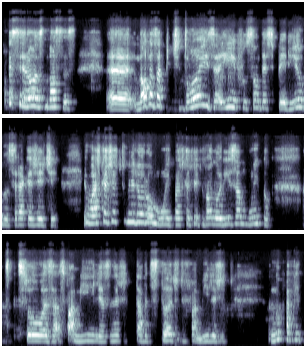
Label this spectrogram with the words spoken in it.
Quais serão as nossas uh, novas aptidões aí em função desse período? Será que a gente... Eu acho que a gente melhorou muito, acho que a gente valoriza muito as pessoas, as famílias, né? a gente estava distante de família, a gente nunca vi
